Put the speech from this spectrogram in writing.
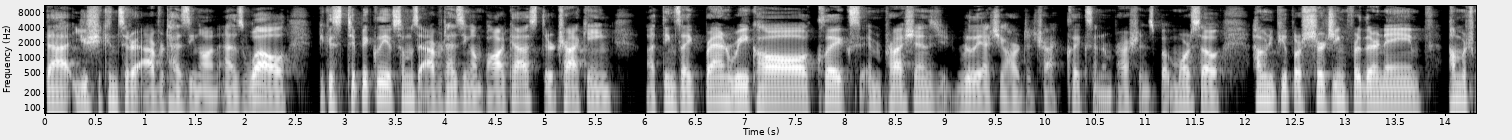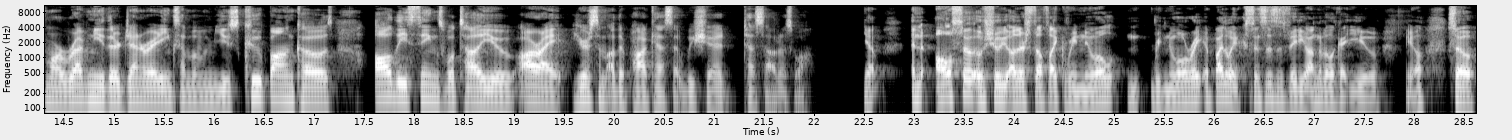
that you should consider advertising on as well. Because typically, if someone's advertising on podcasts, they're tracking uh, things like brand recall, clicks, impressions. It's Really, actually hard to track clicks and impressions, but more so how many people are searching for their name, how much more revenue they're generating. Some of them use coupon codes. All these things will tell you, all right, here's some other podcasts that we should test out as well. Yep. And also it'll show you other stuff like renewal renewal rate. And by the way, since this is video, I'm gonna look at you, you know. So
